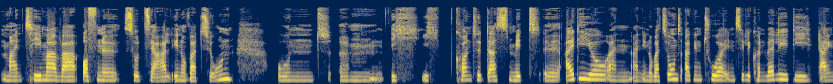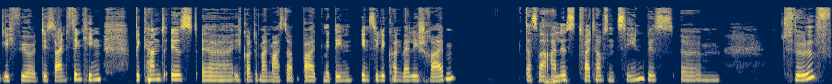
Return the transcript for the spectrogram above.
mein Thema war offene Sozialinnovation. Und ähm, ich, ich konnte das mit äh, IDEO, ein, eine Innovationsagentur in Silicon Valley, die eigentlich für Design Thinking bekannt ist. Äh, ich konnte meine Masterarbeit mit denen in Silicon Valley schreiben. Das war mhm. alles 2010 bis ähm, 2012.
